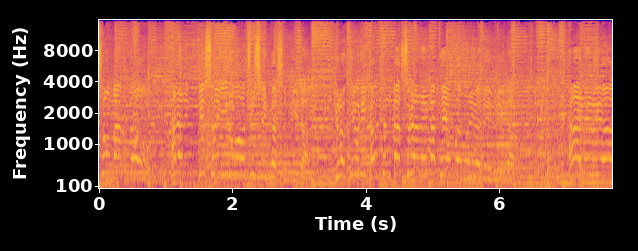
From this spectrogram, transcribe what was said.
소망도 하나님께서 이루어 주실 것입니다. 그렇게 우리 더 큰 박수로 하나님 앞에 영광 올려드립니다. 할렐루야!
